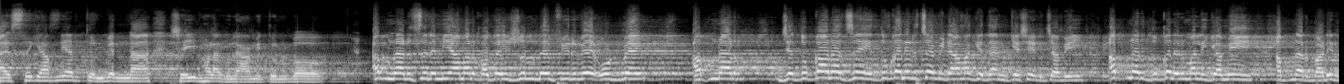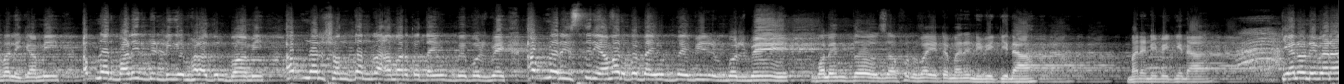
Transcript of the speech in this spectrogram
আজ থেকে আপনি আর তুলবেন না, সেই ভাড়াগুলো আমি তুলব। আপনার ছেলে মেয়ে আমার কথাই শুনবে, ফিরবে, উঠবে। আপনার যে দোকান আছে দোকানের চাবিটা আমাকে দেন, কেসের চাবি। আপনার দোকানের মালিক আমি, আপনার বাড়ির মালিক আমি। আপনার বাড়ির বিল্ডিং এর ভাড়া তুলবো আমি। আপনার সন্তানরা আমার কথায় উঠবে, বসবে। আপনার স্ত্রী আমার কথায় উঠবে বসবে। বলেন তো, জাফর ভাই, এটা মানে নিবে কিনা? মানে নিবে কিনা? কেন নিবে না?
